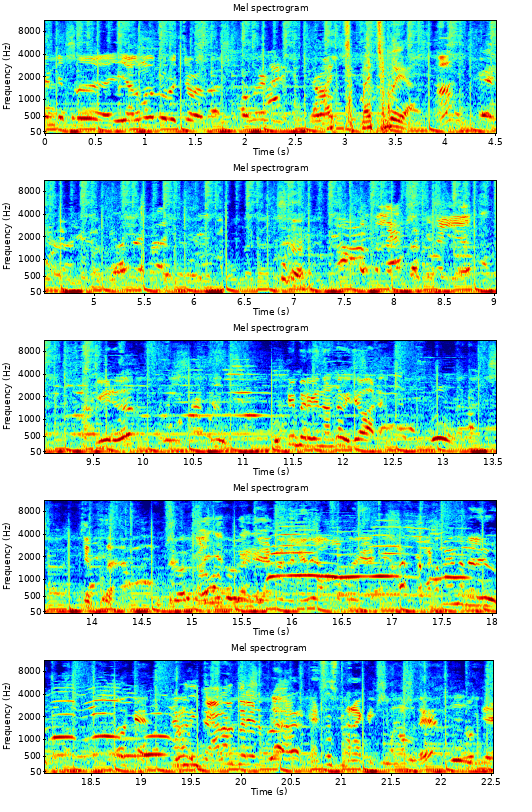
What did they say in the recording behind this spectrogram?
ఏంటి ఇప్పుడు? కూడా వచ్చేవాడు మర్చిపోయా. వీడు పుట్టి పెరిగిందంతా విజయవాడ. చెప్తా తెలియదు ఓకే. ఛానల్ పేరు ఓకే.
